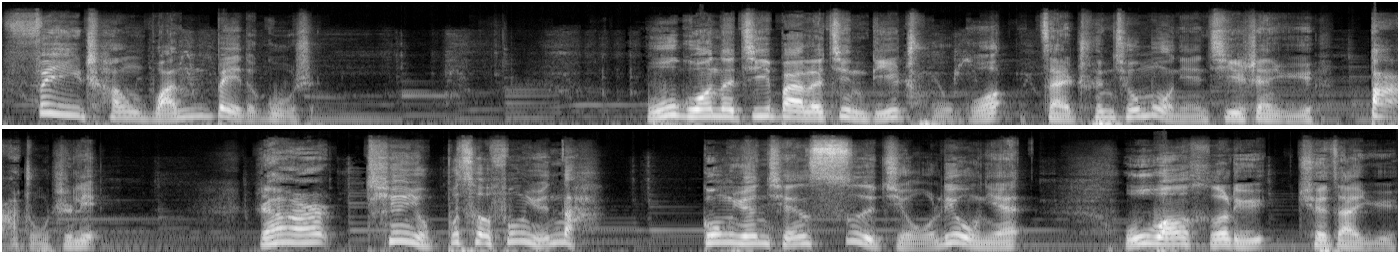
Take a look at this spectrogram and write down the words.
非常完备的故事。吴国呢，击败了劲敌楚国，在春秋末年跻身于霸主之列。然而天有不测风云呐，公元前四九六年，吴王阖闾却在与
